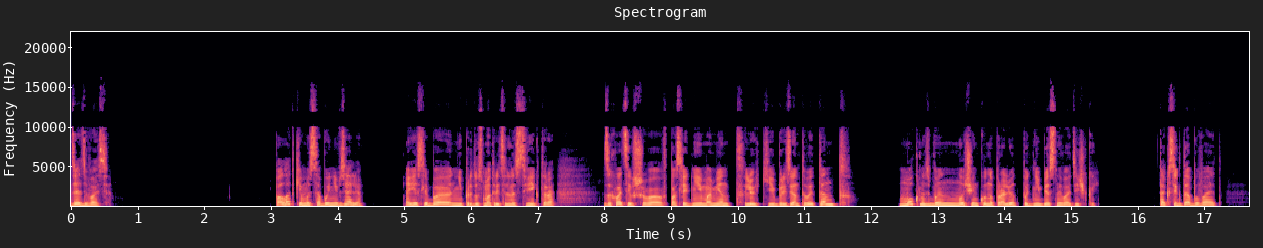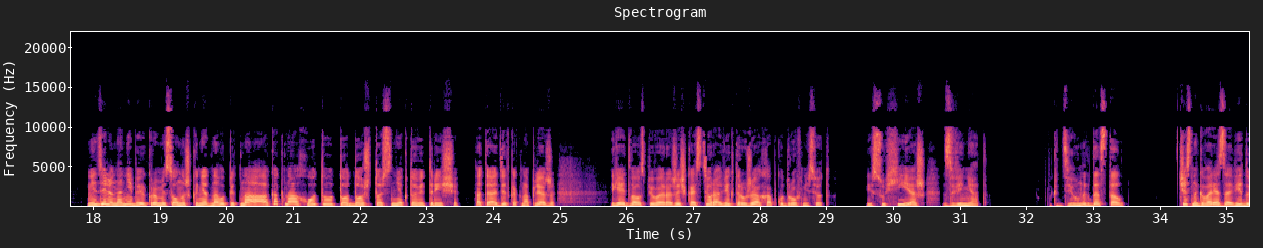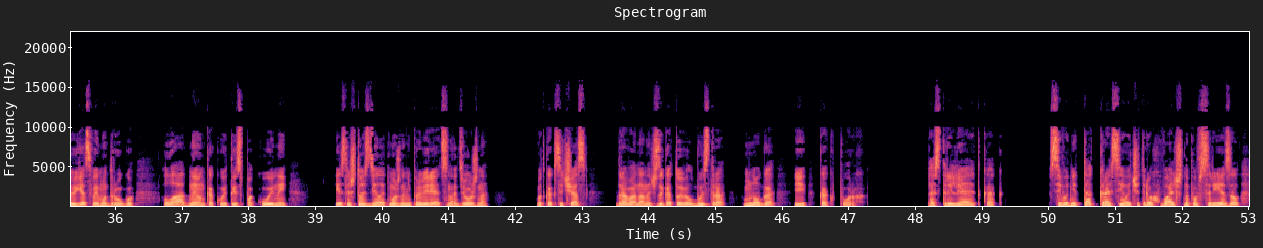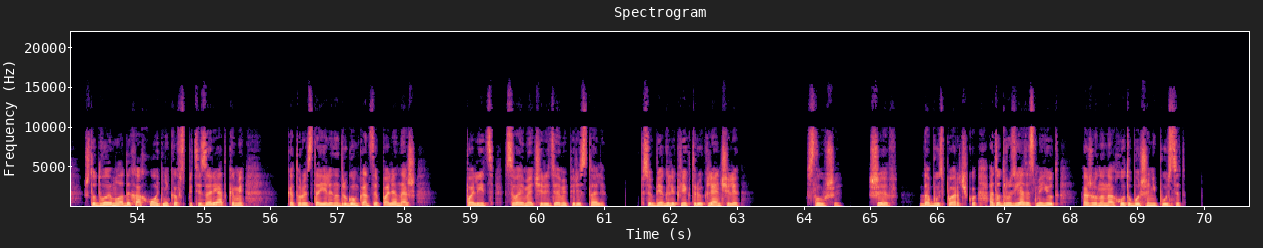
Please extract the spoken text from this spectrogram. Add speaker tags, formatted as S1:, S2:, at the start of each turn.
S1: Дядя Вася. Палатки мы с собой не взяли, а если бы не предусмотрительность Виктора, захватившего в последний момент легкий брезентовый тент, мокнуть бы ноченьку напролет под небесной водичкой. Так всегда бывает. Неделю на небе, кроме солнышка, ни одного пятна, а как на охоту, то дождь, то снег, то ветрище, а ты одет, как на пляже. Я едва успеваю разжечь костер, а Виктор уже охапку дров несет и сухие аж звенят. Где он их достал? Честно говоря, завидую я своему другу. Ладный он какой-то и спокойный. Если что сделать, можно не проверять, надежно. Вот как сейчас. Дрова на ночь заготовил быстро, много и как порох. А стреляет как? Сегодня так красиво четырех вальшнапов срезал, что двое молодых охотников с пятизарядками, которые стояли на другом конце поляны, аж Палить своими очередями перестали. Все бегали к Виктору и клянчили. «Слушай, шеф, добудь парочку, а то друзья засмеют, а жены на охоту больше не пустят».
